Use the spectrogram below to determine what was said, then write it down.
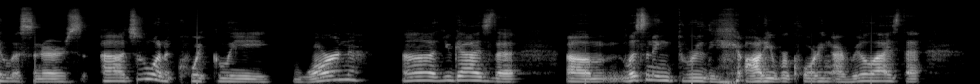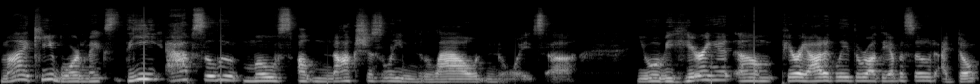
listeners. Uh, just want to quickly warn uh, you guys that um, listening through the audio recording, I realized that my keyboard makes the absolute most obnoxiously loud noise. Uh, you will be hearing it um, periodically throughout the episode. I don't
